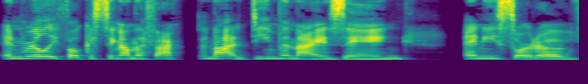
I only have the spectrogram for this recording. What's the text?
And really focusing on the fact that not demonizing any sort of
